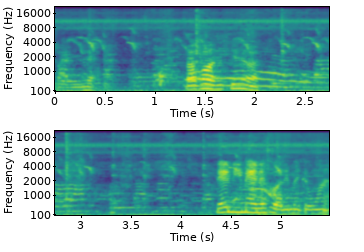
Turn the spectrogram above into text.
ไปเลยแล้วพอนจริงเหรอ เดี๋ยวนี้แม่ในสวนนี่แม่จงให้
